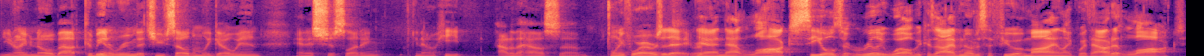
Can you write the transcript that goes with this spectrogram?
you don't even know about. It could be in a room that you seldomly go in, and it's just letting you know heat out of the house um, 24 hours a day. Right? Yeah, and that lock seals it really well because I've noticed a few of mine like without it locked,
